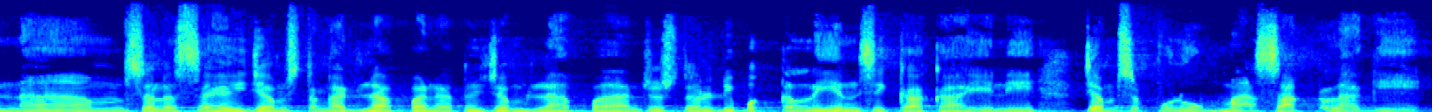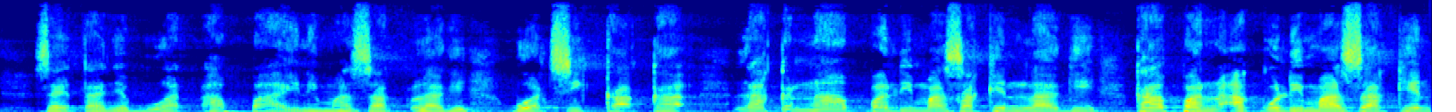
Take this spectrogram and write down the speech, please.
6, selesai jam setengah 8 atau jam 8, saudara dibekelin si kakak ini. Jam 10 masak lagi. Saya tanya buat apa ini masak lagi? Buat si kakak. Lah kenapa dimasakin lagi? Kapan aku dimasakin?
